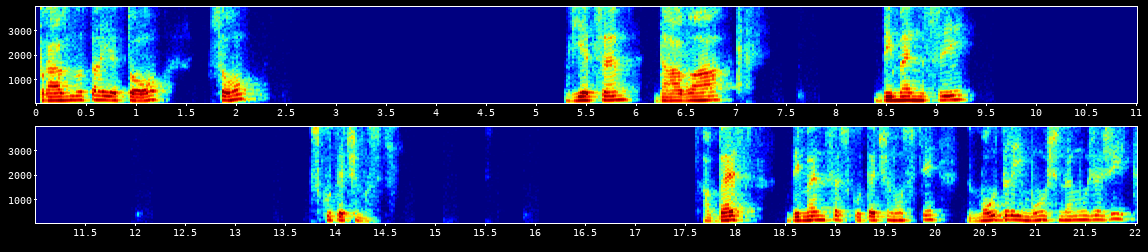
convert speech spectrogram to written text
Prázdnota je to, co věcem dává dimenzi skutečnosti. A bez dimenze skutečnosti moudrý muž nemůže žít.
